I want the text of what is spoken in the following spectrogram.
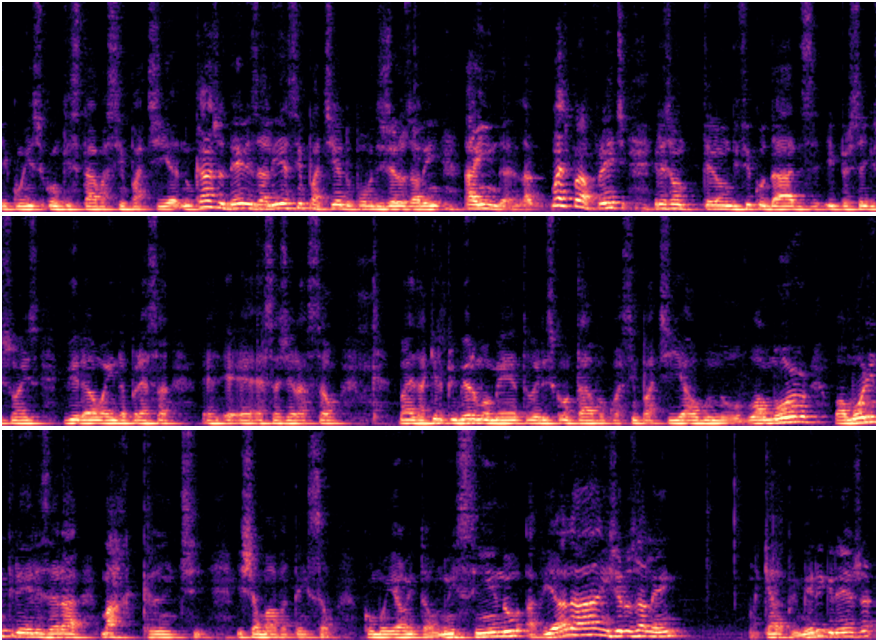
e com isso conquistava a simpatia. No caso deles ali, a simpatia do povo de Jerusalém ainda. mais para frente, eles vão terão dificuldades e perseguições virão ainda para essa, é, é, é, essa geração. Mas naquele primeiro momento eles contavam com a simpatia, algo novo. O amor, o amor entre eles era marcante e chamava atenção. Comunhão então no ensino, havia lá em Jerusalém, naquela primeira igreja,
